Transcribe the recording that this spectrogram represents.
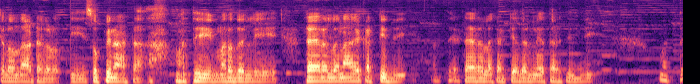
ಕೆಲವೊಂದು ಆಟಗಳು. ಈ ಸೊಪ್ಪಿನ ಆಟ, ಮತ್ತೆ ಈ ಮರದಲ್ಲಿ ಟಯರೆಲ್ಲ ನಾವೇ ಕಟ್ಟಿದ್ವಿ. ಮತ್ತೆ ಟೈರ್ ಎಲ್ಲ ಕಟ್ಟಿ ಅದನ್ನು ನೇತಾಡ್ತಿದ್ವಿ. ಮತ್ತೆ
